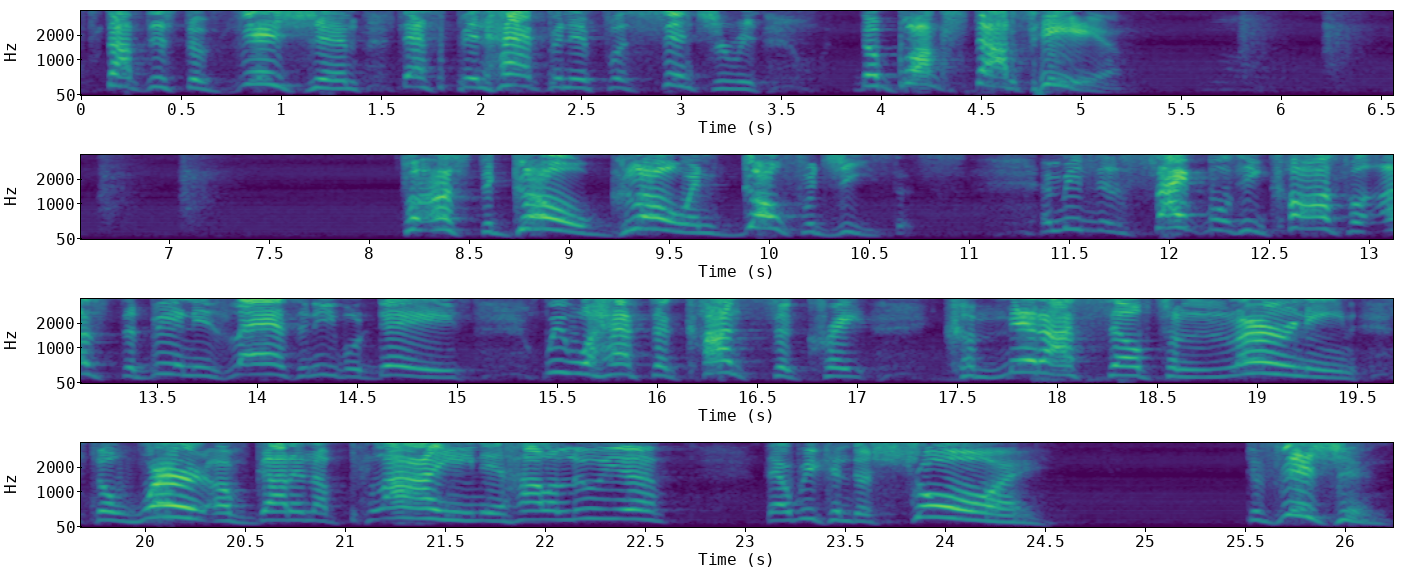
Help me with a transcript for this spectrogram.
stop this division that's been happening for centuries. The buck stops here. For us to go, glow, and go for Jesus. And be the disciples he calls for us to be in these last and evil days, we will have to consecrate, commit ourselves to learning the word of God and applying it, hallelujah, that we can destroy division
